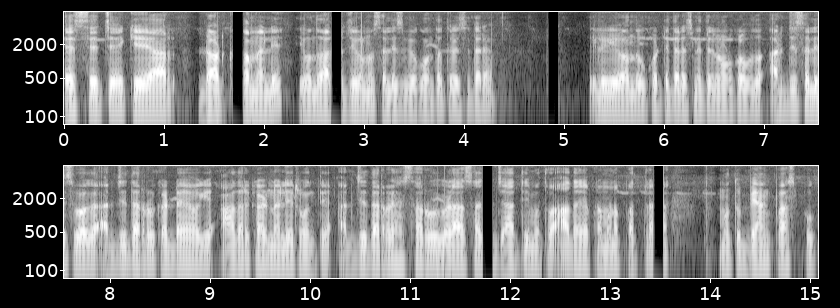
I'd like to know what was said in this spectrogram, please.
S H A K R dot ಕಾಮ್ನಲ್ಲಿ ಈ ಒಂದು ಅರ್ಜಿಗಳನ್ನು ಸಲ್ಲಿಸಬೇಕು ಅಂತ ತಿಳಿಸಿದ್ದಾರೆ. ಇಲ್ಲಿಗೆ ಒಂದು ಕೊಟ್ಟಿದ್ದಾರೆ ಸ್ನೇಹಿತರೆ ನೋಡ್ಕೊಳ್ಬೋದು. ಅರ್ಜಿ ಸಲ್ಲಿಸುವಾಗ ಅರ್ಜಿದಾರರು ಕಡ್ಡಾಯವಾಗಿ ಆಧಾರ್ ಕಾರ್ಡ್ನಲ್ಲಿರುವಂತೆ ಅರ್ಜಿದಾರರ ಹೆಸರು, ವಿಳಾಸ, ಜಾತಿ ಮತ್ತು ಆದಾಯ ಪ್ರಮಾಣ ಪತ್ರ ಮತ್ತು ಬ್ಯಾಂಕ್ ಪಾಸ್ಬುಕ್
